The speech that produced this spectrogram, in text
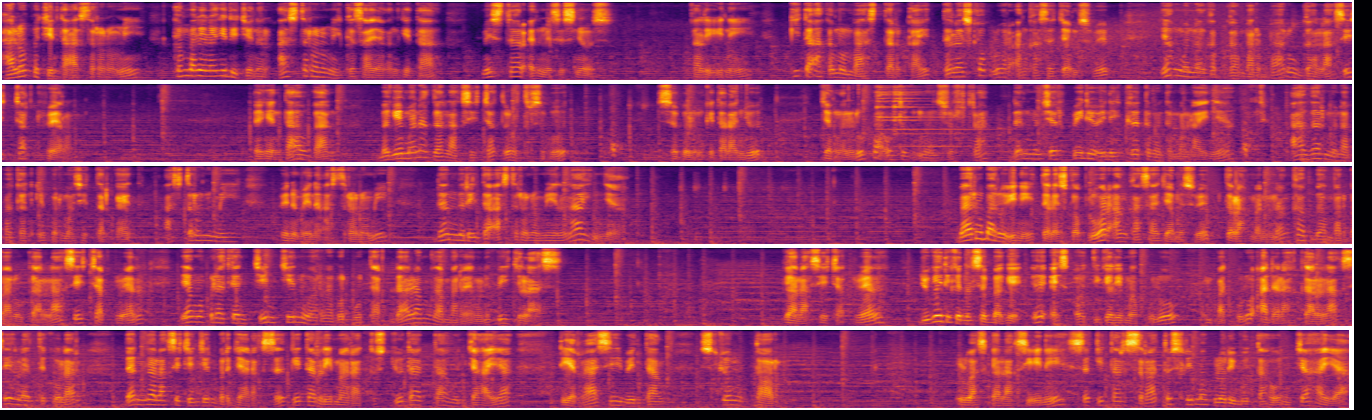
Halo pecinta astronomi, kembali lagi di channel astronomi kesayangan kita, Mr. and Mrs. News. Kali ini, kita akan membahas terkait teleskop luar angkasa James Webb yang menangkap gambar baru galaksi Chatwell. Pengen tahu kan, bagaimana galaksi Chatwell tersebut? Sebelum kita lanjut, jangan lupa untuk subscribe dan share video ini ke teman-teman lainnya agar mendapatkan informasi terkait astronomi, fenomena astronomi, dan berita astronomi lainnya. Baru-baru ini, teleskop luar angkasa James Webb telah menangkap gambar baru galaksi Chatwell yang memperlihatkan cincin warna berputar dalam gambar yang lebih jelas. Galaksi Chatwell juga dikenal sebagai ESO 350-40 adalah galaksi lentikular dan galaksi cincin berjarak sekitar 500 juta tahun cahaya di rasi bintang Sculptor. Luas galaksi ini sekitar 150.000 tahun cahaya.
